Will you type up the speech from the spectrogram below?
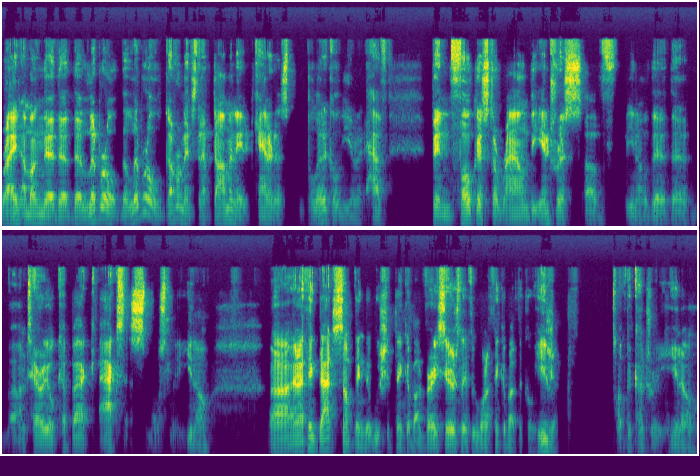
right? Among the the the liberal the liberal governments that have dominated Canada's political unit have been focused around the interests of you know the the Ontario Quebec axis mostly you know? Uh, and I think that's something that we should think about very seriously if we want to think about the cohesion of the country you know?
